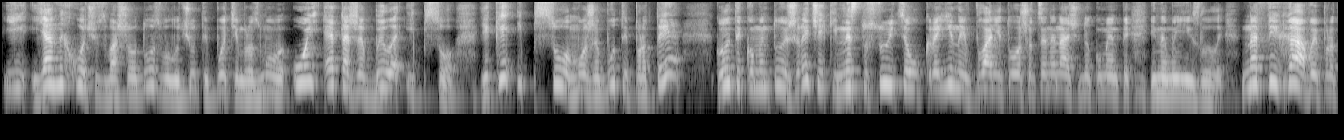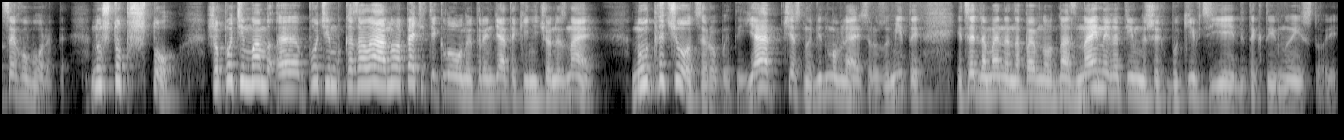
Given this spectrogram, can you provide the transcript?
І я не хочу з вашого дозволу чути потім розмови: ой, це же було і псо. Яке і псо може бути про те, коли ти коментуєш речі, які не стосуються України в плані того, що це не наші документи і не ми їх злили. Нафіга ви про це говорите? Ну щоб що? Що потім вам е, потім казали, а ну опять ті клоуни трендять, які нічого не знають. Ну для чого це робити? Я чесно відмовляюся розуміти, і це для мене, напевно, одна з найнегативніших боків цієї детективної історії.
